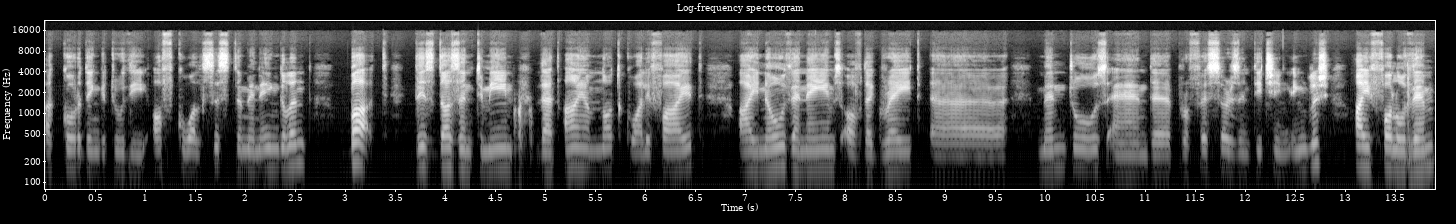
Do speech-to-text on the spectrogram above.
according to the Ofqual system in England. But this doesn't mean that I am not qualified. I know the names of the great uh, mentors and uh, professors in teaching English. I follow them.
